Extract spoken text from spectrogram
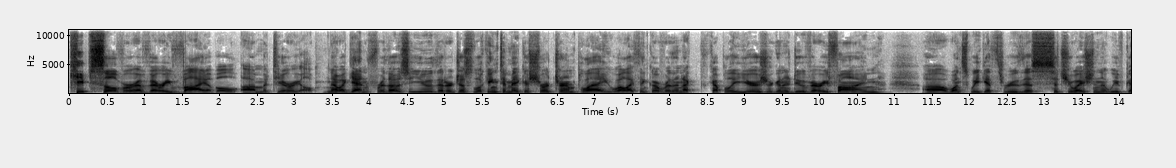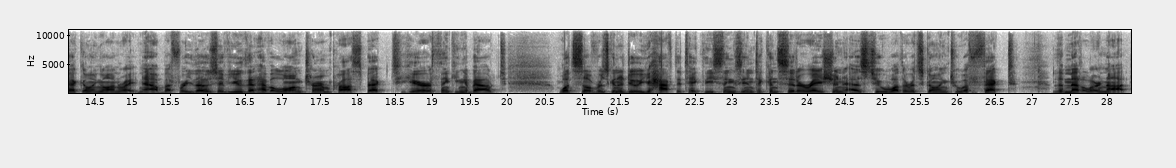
keep silver a very viable uh, material. Now again, for those of you that are just looking to make a short-term play, well I think over the next couple of years you're going to do very fine uh, once we get through this situation that we've got going on right now. But for those of you that have a long term prospect here, thinking about what silver is going to do, you have to take these things into consideration as to whether it's going to affect the metal or not.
